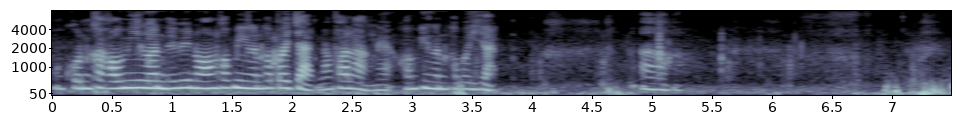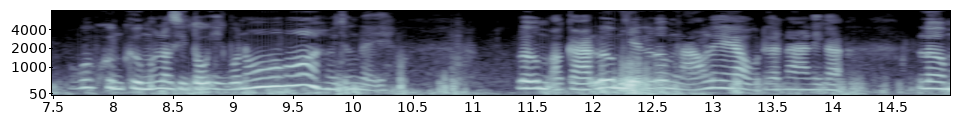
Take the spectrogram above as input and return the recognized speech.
บางคนเขามีเงินเนี่พี่น้องเขามีเงินเขาประหยัดนะฝรั่งเนี่ยเขามีเงินเขาประหยัด อ่าโอ้คืนคืนมันเราสิโตอีกบ่เนาะเฮ้ยจังไดเริ่มอากาศเริ่มเย็นเริ่มหนาวแล้ว เดือนหน้านี่ก็เริ่ม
